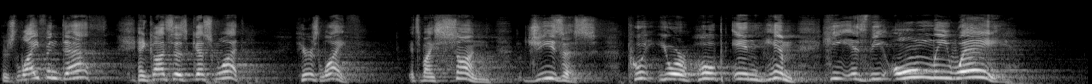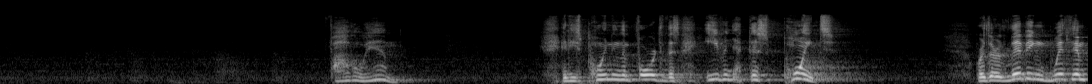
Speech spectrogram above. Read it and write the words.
there's life and death. And God says, guess what? Here's life. It's my son, Jesus. Put your hope in him. He is the only way. Follow him. And he's pointing them forward to this, even at this point, where they're living with him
